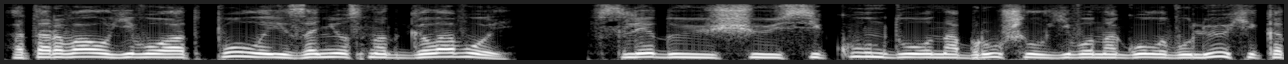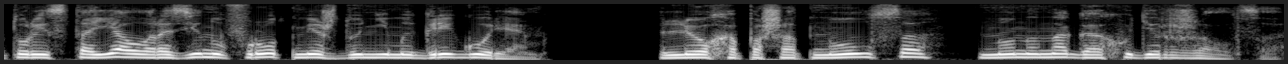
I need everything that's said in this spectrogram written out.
оторвал его от пола и занес над головой. В следующую секунду он обрушил его на голову Лехи, который стоял, разинув рот между ним и Григорием. Леха пошатнулся, но на ногах удержался.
